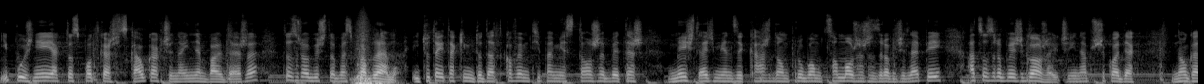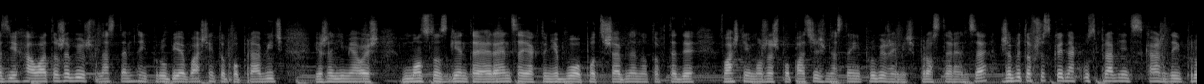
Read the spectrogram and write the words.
i później jak to spotkasz w skałkach czy na innym balderze, to zrobisz to bez problemu. I tutaj takim dodatkowym tipem jest to, żeby też myśleć między każdą próbą, co możesz zrobić lepiej, a co zrobiłeś gorzej. Czyli na przykład jak noga zjechała, to żeby już w następnej próbie właśnie to poprawić. Jeżeli miałeś mocno zgięte ręce, jak to nie było potrzebne, no to wtedy właśnie możesz popatrzeć w następnej próbie, żeby mieć proste ręce, żeby to wszystko jednak usprawnić z każdej próby.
